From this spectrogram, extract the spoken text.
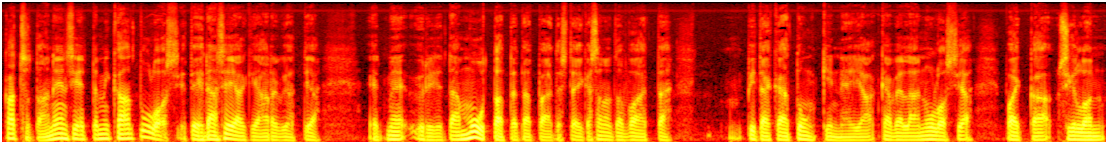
katsotaan ensin, että mikä on tulos ja tehdään sen jälkeen arviot ja että me yritetään muuttaa tätä päätöstä, eikä sanota vaan, että pitäkää tunkkinne ja kävellään ulos ja vaikka silloin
